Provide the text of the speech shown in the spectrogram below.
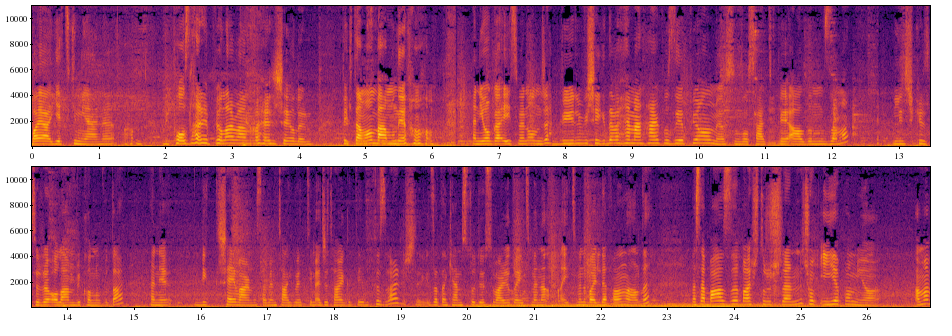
bayağı yetkin yani. bir pozlar yapıyorlar ben böyle şey oluyorum. Peki tamam ben bunu yapamam. Hani yoga eğitmeni olunca büyülü bir şekilde ve hemen her pozu yapıyor olmuyorsunuz o sertifikayı aldığınız zaman. Linç kültürü olan bir konu bu da. Hani bir şey var mesela benim takip ettiğim Ece Target diye bir kız var. İşte zaten kendi stüdyosu var. Yoga eğitmeni, eğitimini Bali'de falan aldı. Mesela bazı baş duruşlarını çok iyi yapamıyor. Ama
